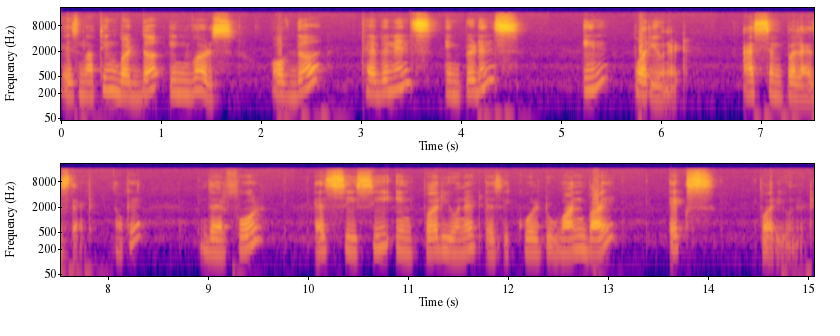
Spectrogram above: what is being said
is nothing but the inverse of the Thevenin's impedance in per unit as simple as that okay therefore SCC in per unit is equal to 1 by x per unit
